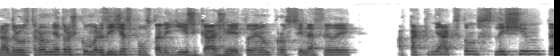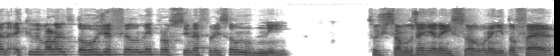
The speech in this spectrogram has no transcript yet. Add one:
Na druhou stranu mě trošku mrzí, že spousta lidí říká, že je to jenom pro cinefily a tak nějak v tom slyším ten ekvivalent toho, že filmy pro cinefily jsou nudný, což samozřejmě nejsou, není to fair,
